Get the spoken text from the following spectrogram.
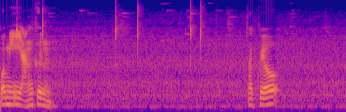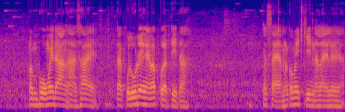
บ่มีอหยังขึ้นสควิลลำโพงไม่ดังอ่าใช่ แต่กูรู้ได้ไงว่าเปิดติดอะ กระแสมันก็ไม่กินอะไรเลยอะ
